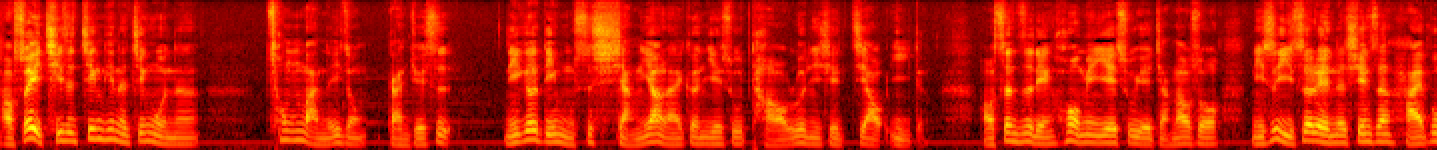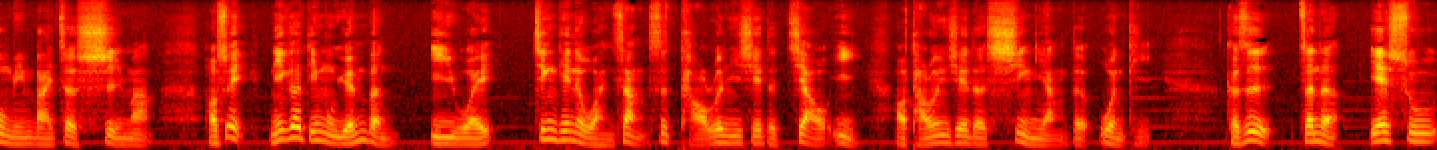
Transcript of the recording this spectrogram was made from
好，所以其实今天的经文呢，充满了一种感觉，是尼哥底姆是想要来跟耶稣讨论一些教义的。好，甚至连后面耶稣也讲到说，你是以色列人的先生，还不明白这事吗？好，所以尼哥底姆原本以为。今天的晚上是讨论一些的教义，哦，讨论一些的信仰的问题。可是真的，耶稣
